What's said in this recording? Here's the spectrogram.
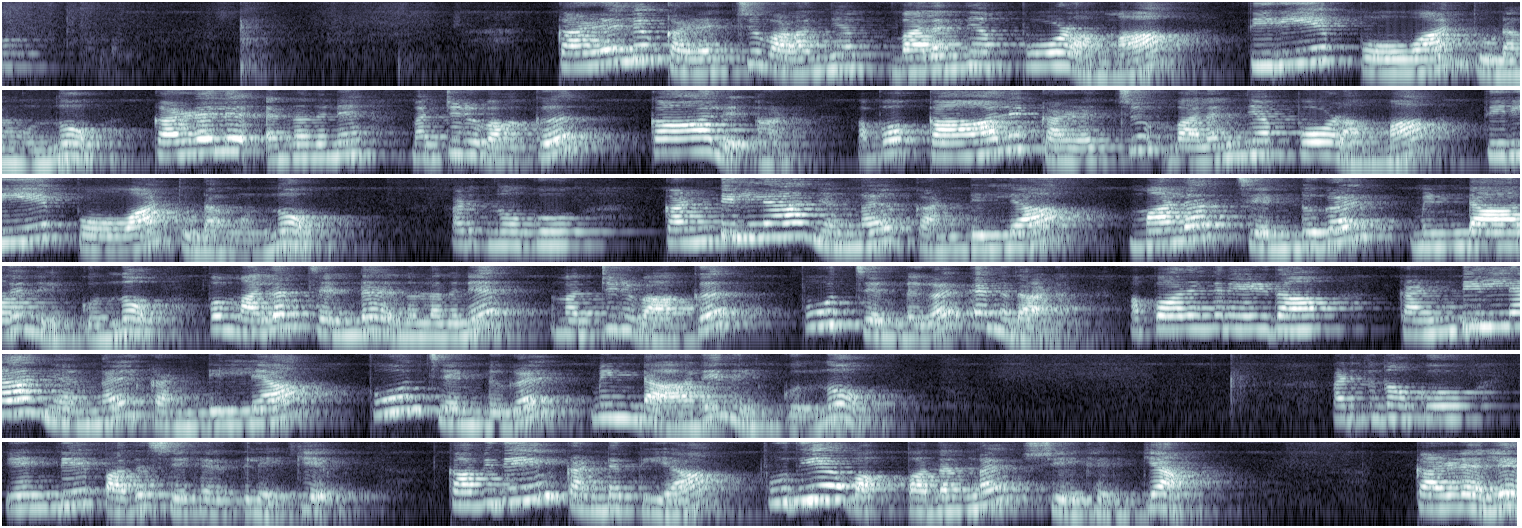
കഴലു കഴച്ചു വളഞ്ഞ വലഞ്ഞപ്പോൾ അമ്മ തിരികെ പോവാൻ തുടങ്ങുന്നു. കഴൽ എന്നതിന് മറ്റൊരു വാക്ക് കാൽ ആണ്. അപ്പോൾ കാൽ കഴച്ചു വലഞ്ഞപ്പോൾ അമ്മ തിരികെ പോവാൻ തുടങ്ങുന്നു. അടുത്ത് നോക്കൂ. കണ്ടില്ല ഞങ്ങൾ കണ്ടില്ല മലർ ചെണ്ടുകൾ മിണ്ടാതെ നിൽക്കുന്നു. അപ്പോൾ മലർ ചെണ്ട് എന്നുള്ളതിന് മറ്റൊരു വാക്ക് പൂച്ചെണ്ടുകൾ എന്നതാണ്. അപ്പോൾ അതെങ്ങനെ എഴുതാം? കണ്ടില്ല ഞങ്ങൾ കണ്ടില്ല പൂച്ചെണ്ടുകൾ മിണ്ടാതെ നിൽക്കുന്നു. അടുത്ത് നോക്കൂ എന്റെ പദശേഖരത്തിലേക്ക്. കവിതയിൽ കണ്ടെത്തിയ പുതിയ പദങ്ങൾ ശേഖരിക്കാം. കഴൽ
